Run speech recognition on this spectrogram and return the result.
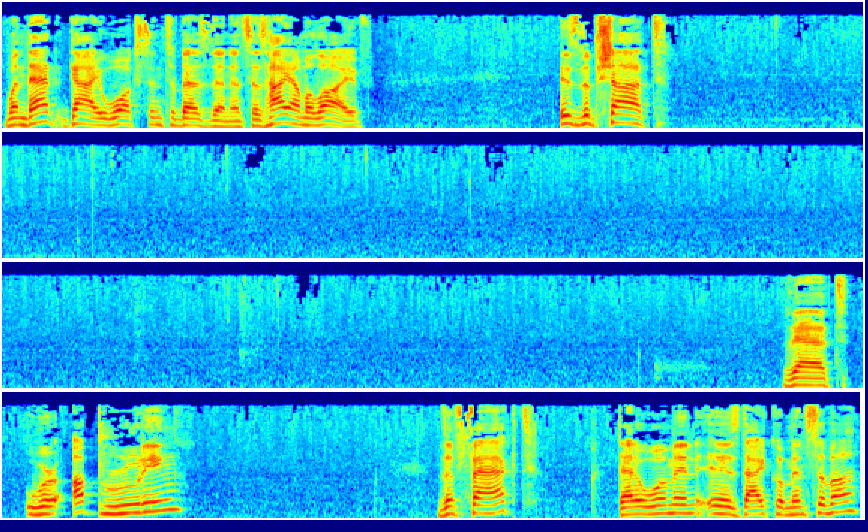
When that guy walks into Bezdin and says, Hi, I'm alive, is the pshat that we're uprooting the fact that a woman is daiko minsaba,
